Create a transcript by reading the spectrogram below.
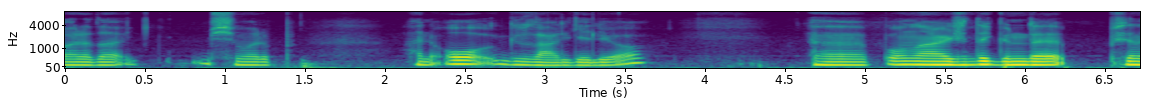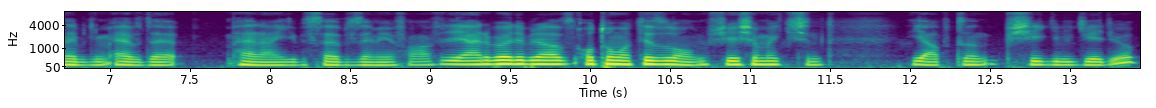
arada şımarıp hani o güzel geliyor. E, onun haricinde günde işte ne bileyim evde herhangi bir sebze yemeği falan filan. Yani böyle biraz otomatize olmuş. Yaşamak için yaptığın bir şey gibi geliyor.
